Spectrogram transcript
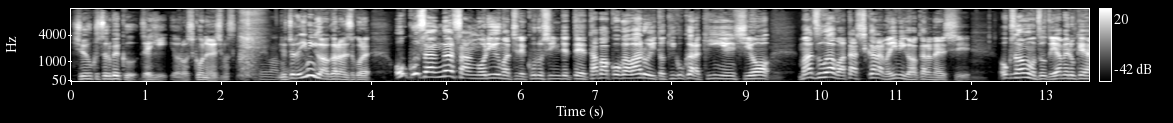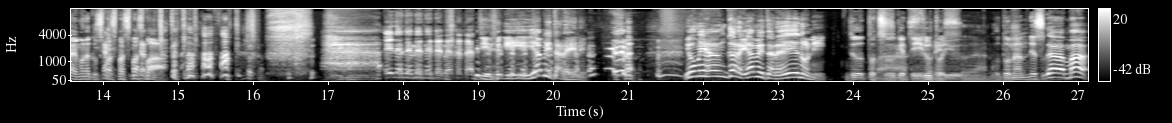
修復するべく、ぜひよろしくお願いします。ちょっと意味がわからないですよ、これ。奥さんが産後リウマチで苦しんでて、タバコが悪いと聞くから禁煙しよう。まずは私からの意味がわからないし、奥さんはもうずっとやめる気配もなく、スパスパスパスパ。はぁ、えだだだだだだだって言う、やめたらええねん。嫁はんからやめたらええのに。ずっと続けているということなんですが、まあ、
